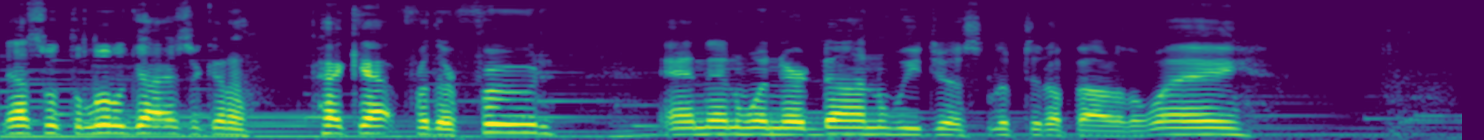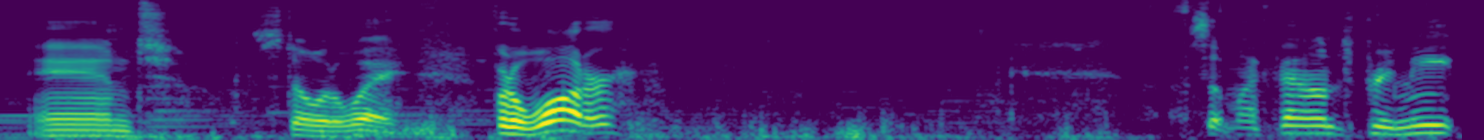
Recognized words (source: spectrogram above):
That's what the little guys are gonna peck at for their food. And then when they're done, we just lift it up out of the way and stow it away. For the water, something I found is pretty neat.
